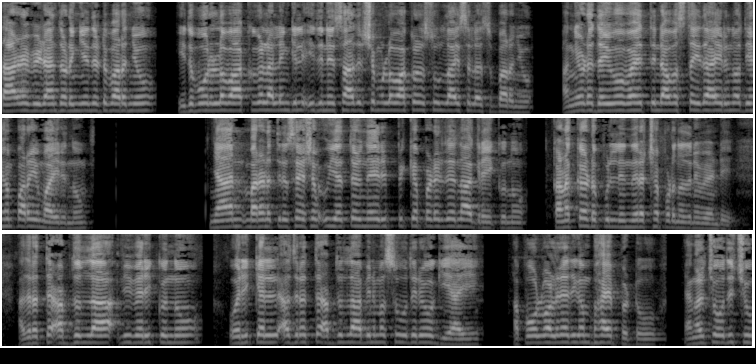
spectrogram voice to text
താഴെ വീഴാൻ തുടങ്ങി എന്നിട്ട് പറഞ്ഞു ഇതുപോലുള്ള വാക്കുകൾ അല്ലെങ്കിൽ ഇതിന് സാദൃശ്യമുള്ള വാക്കുകൾ സുല്ലായി സലസ് പറഞ്ഞു. അങ്ങയുടെ ദൈവഭയത്തിന്റെ അവസ്ഥ ഇതായിരുന്നു അദ്ദേഹം പറയുമായിരുന്നു. ഞാൻ മരണത്തിനു ശേഷം ഉയർത്തെഴുന്നേൽപ്പിക്കപ്പെടരുതെന്ന് ആഗ്രഹിക്കുന്നു. കണക്കെടുപ്പിൽ നിന്ന് രക്ഷപ്പെടുന്നതിനു വേണ്ടി. അതിർത്ത് അബ്ദുല്ല വിവരിക്കുന്നു ഒരിക്കൽ അതിർത്ത് അബ്ദുല്ല ബിൻ മസൂദ് രോഗിയായി. അപ്പോൾ വളരെയധികം ഭയപ്പെട്ടു. ഞങ്ങൾ ചോദിച്ചു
